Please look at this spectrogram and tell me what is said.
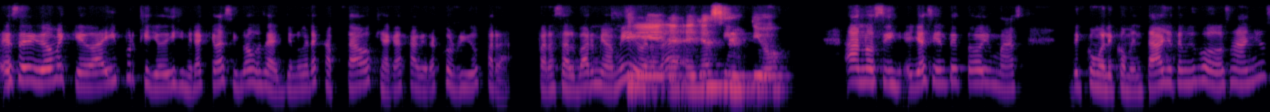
ese video me quedó ahí porque yo dije, mira qué vacilón, o sea, yo no hubiera captado que Agatha hubiera corrido para, para salvarme a mí, sí, Ella, ella sintió. Ah, no, sí, ella siente todo y más. De, como le comentaba, yo tengo un hijo de dos años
